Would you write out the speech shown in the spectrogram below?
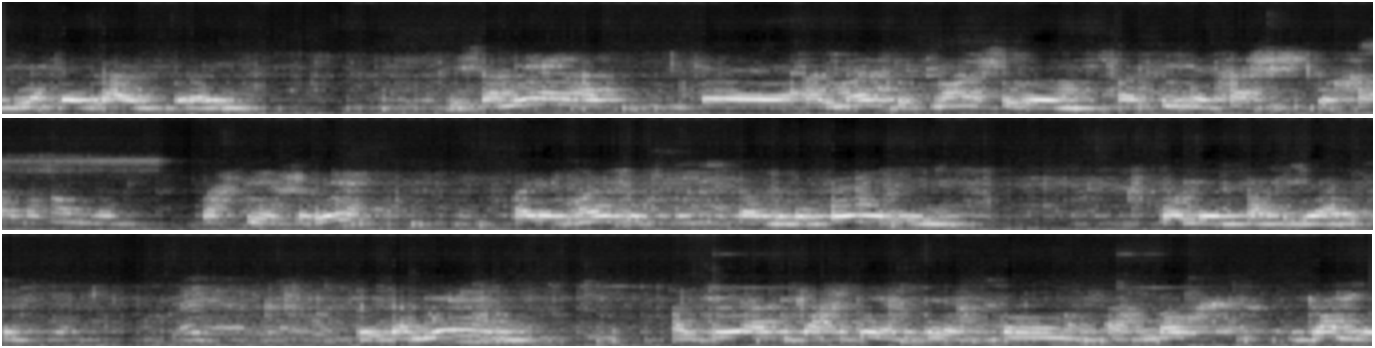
Anda vendiendo helados por ahí. Y también eh, almuerzos más Martínez Hash, Basti Jerez, hay almuerzos, donde de y emparrillado. Y también un ahnok gallo.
